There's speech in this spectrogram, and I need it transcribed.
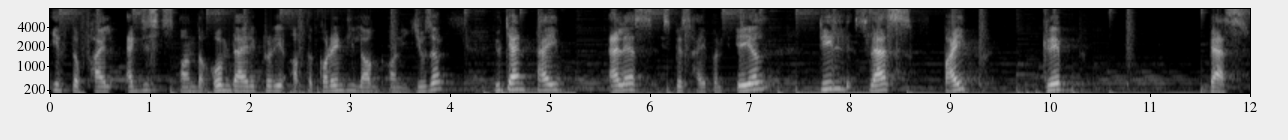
if the file exists on the home directory of the currently logged on user, you can type ls space hyphen al tilde slash pipe grep bash.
